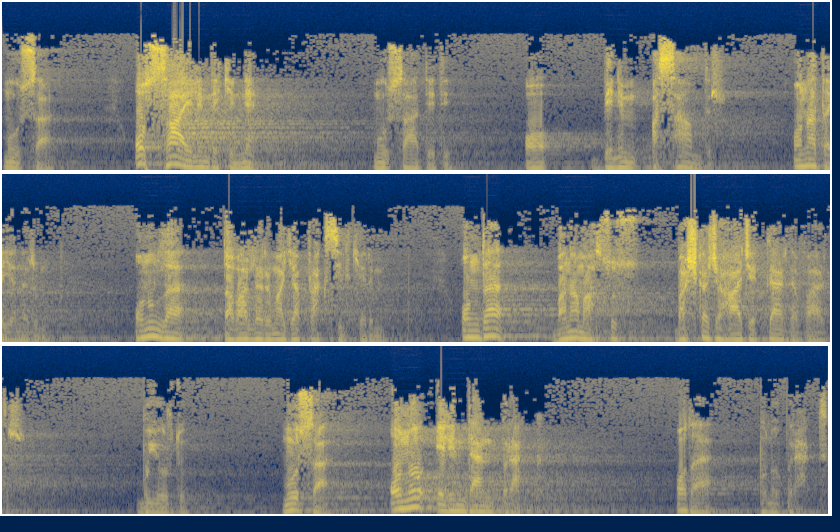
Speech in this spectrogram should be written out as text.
Musa, o sağ elindeki ne? Musa dedi, o benim asamdır. Ona dayanırım. Onunla davarlarıma yaprak silkerim. Onda bana mahsus başkaca hacetler de vardır. Buyurdu. Musa onu elinden bırak. O da bunu bıraktı.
